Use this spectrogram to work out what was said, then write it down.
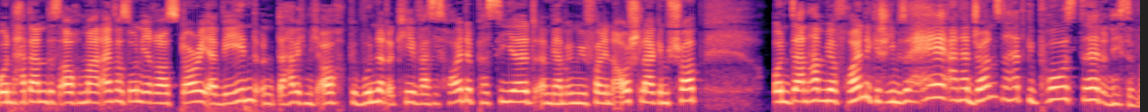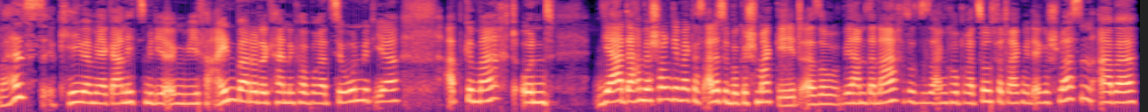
und hat dann das auch mal einfach so in ihrer Story erwähnt. Und da habe ich mich auch gewundert, okay, was ist heute passiert? Ähm, wir haben irgendwie voll den Ausschlag im Shop. Und dann haben mir Freunde geschrieben, so, hey, Anna Johnson hat gepostet. Und ich so, was? Okay, wir haben ja gar nichts mit ihr irgendwie vereinbart oder keine Kooperation mit ihr abgemacht. Und ja, da haben wir schon gemerkt, dass alles über Geschmack geht. Also wir haben danach sozusagen einen Kooperationsvertrag mit ihr geschlossen, aber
